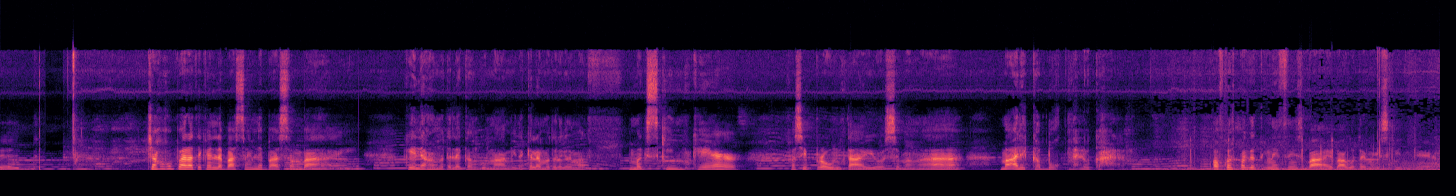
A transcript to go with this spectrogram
100. Tsaka kung parati kang labas ng labas ng bahay, kailangan mo talagang gumamit at kailangan mo talaga mag, mag skincare kasi prone tayo sa mga maalikabok na lugar. Of course, pagdating natin sa bahay, bago tayo mag-skincare.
